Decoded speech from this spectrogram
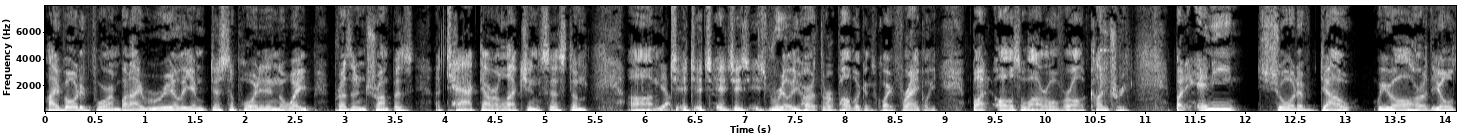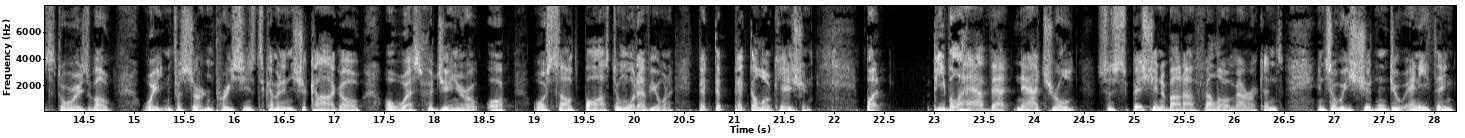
I voted for him, but I really am disappointed in the way President Trump has attacked our election system. Um, Yep. it, it's it's it's it's really hurt the Republicans, quite frankly, but also our overall country. But any sort of doubt. We've all heard the old stories about waiting for certain precincts to come in in Chicago or West Virginia or, or, or South Boston, whatever you want to pick the pick the location. But people have that natural suspicion about our fellow Americans, and so we shouldn't do anything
